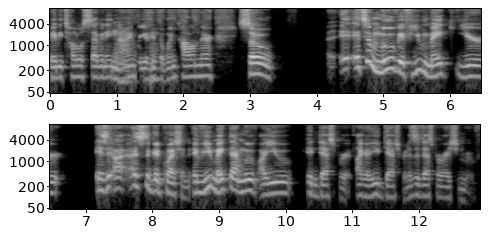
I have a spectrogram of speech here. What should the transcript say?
maybe total seven, eight, Mhm. nine, where you hit Mhm. the win column there. So it- it's a move if you make your. Is it? Uh, that's a good question. If you make that move, are you in desperate? Like, are you desperate? It's a desperation move.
